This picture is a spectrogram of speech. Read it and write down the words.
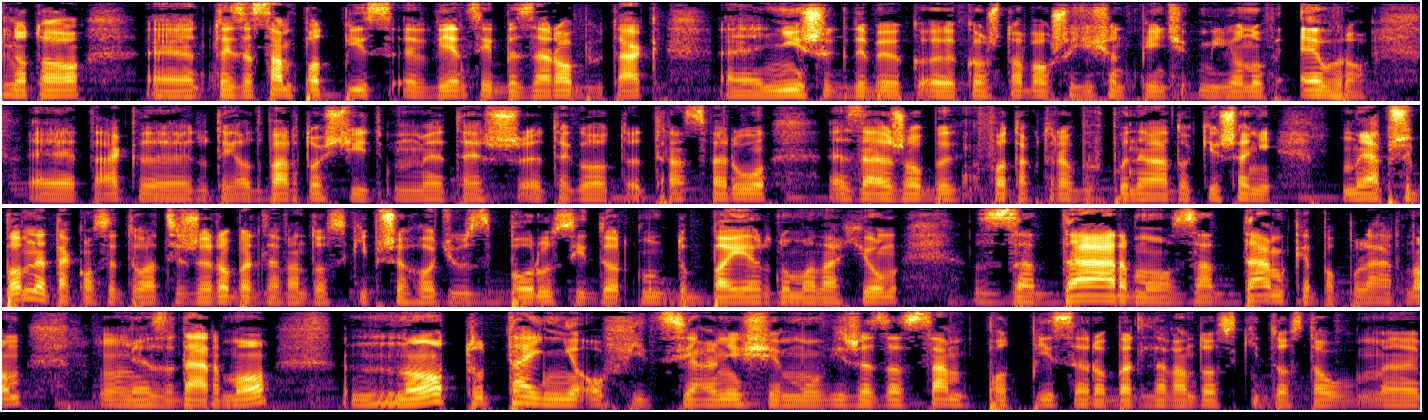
No to e, tutaj za sam podpis więcej by zarobił, tak? E, niż gdyby kosztował 65 milionów euro. E, tak, tutaj od wartości też tego transferu zależałoby kwota, która by wpłynęła do kieszeni. No ja przypomnę taką sytuację, że Robert Lewandowski przechodził z Borussii Dortmund do Bayernu Monachium za darmo, za damkę popularną, mm, za darmo. No tutaj nieoficjalnie się mówi, że za sam podpis Robert Lewandowski dostał e,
